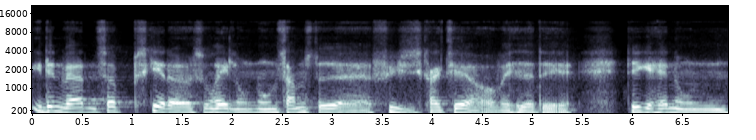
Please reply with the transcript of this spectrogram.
i den verden, så sker der jo som regel nogle, nogle sammenstød af fysisk karakter, og hvad hedder det, det kan have nogle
